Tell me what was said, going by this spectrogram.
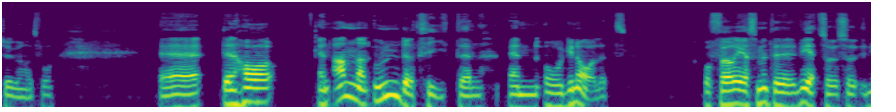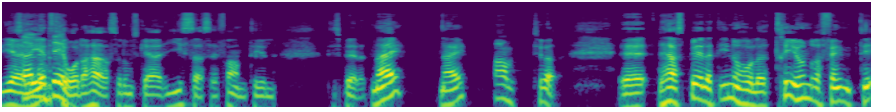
2002. Eh, den har en annan undertitel än originalet. Och för er som inte vet så, så ger jag ledtrådar här så de ska gissa sig fram till, till spelet. Nej, nej, tyvärr. Eh, det här spelet innehåller 350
